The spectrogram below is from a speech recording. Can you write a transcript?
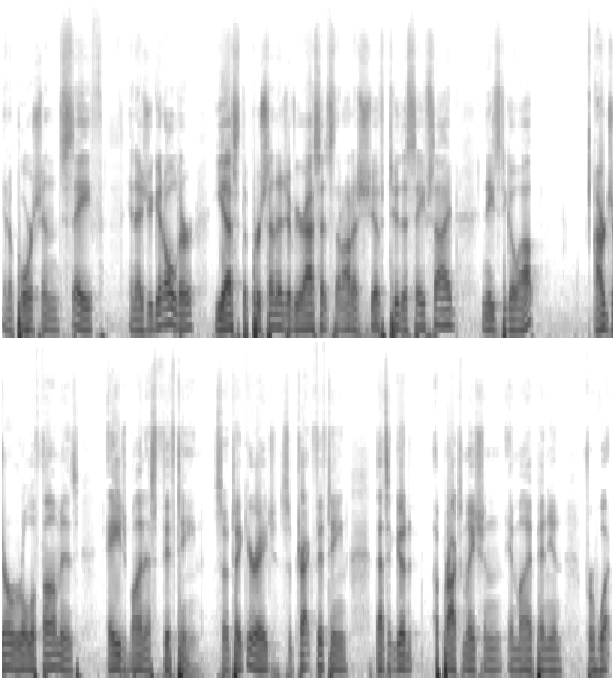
and a portion safe. And as you get older, yes, the percentage of your assets that ought to shift to the safe side needs to go up. Our general rule of thumb is age minus 15. So take your age, subtract 15. That's a good approximation, in my opinion, for what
